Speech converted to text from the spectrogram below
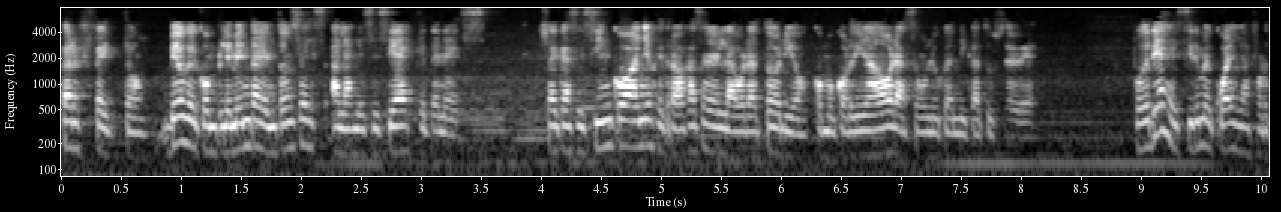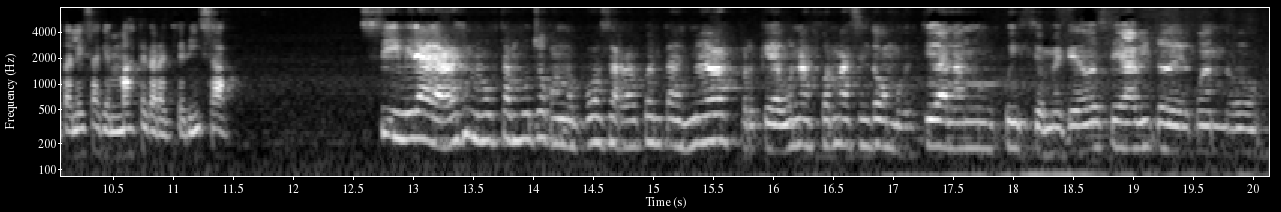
Perfecto. Veo que complementan entonces a las necesidades que tenés, ya que hace cinco años que trabajas en el laboratorio como coordinadora según lo que indica tu CV. ¿Podrías decirme cuál es la fortaleza que más te caracteriza? Sí, mira, la verdad es que me gusta mucho cuando puedo cerrar cuentas nuevas porque de alguna forma siento como que estoy ganando un juicio. Me quedó ese hábito de cuando,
